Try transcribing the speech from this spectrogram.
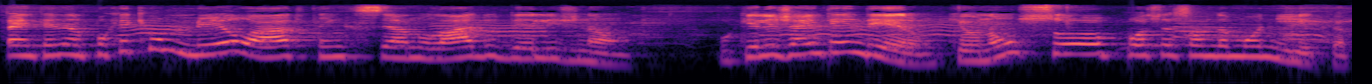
Tá entendendo? Por que, que o meu ato tem que ser anulado deles não? Porque eles já entenderam que eu não sou possessão demoníaca.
